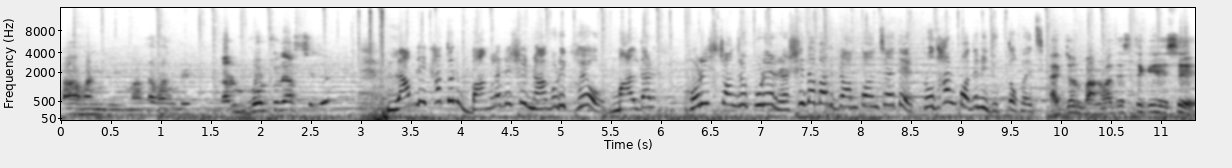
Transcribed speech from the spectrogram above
পা ভাঙবে মাথা ভাঙবে কারণ ভোট চলে আসছে যে। লাভলি খাতুন বাংলাদেশের নাগরিক হয়েও মালদার হরিশচন্দ্রপুরের রশিদাবাদ গ্রাম পঞ্চায়েতের প্রধান পদে নিযুক্ত হয়েছে। একজন বাংলাদেশ থেকে এসে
